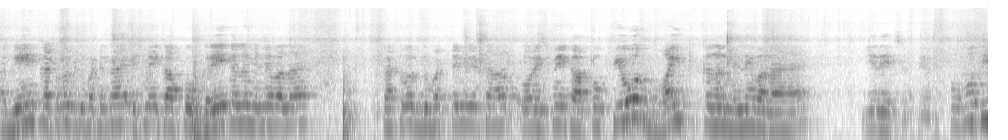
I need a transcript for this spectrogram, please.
अगेन कटवर्क दुपट्टे का, इसमें एक आपको ग्रे कलर मिलने वाला है। कटवर्क दुपट्टे के साथ, और इसमें एक आपको प्योर व्हाइट कलर मिलने वाला है। ये देख सकते हैं। बहुत ही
